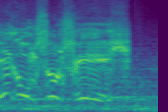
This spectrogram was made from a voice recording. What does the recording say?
bewegungsunfähig.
